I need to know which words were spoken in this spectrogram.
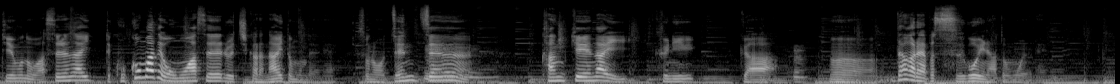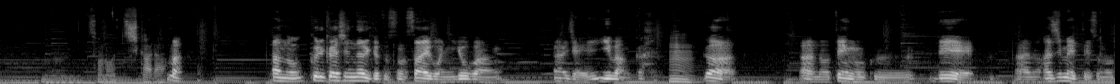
ていうものを忘れないってここまで思わせる力ないと思うんだよね。その全然関係ない国が、うん。うん。だからやっぱすごいなと思うよね、うん、その力、まあの、繰り返しになるけど、その最後に4番、あ、じゃあ2番か、うん。が、あの、天国で、あの、初めてその、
